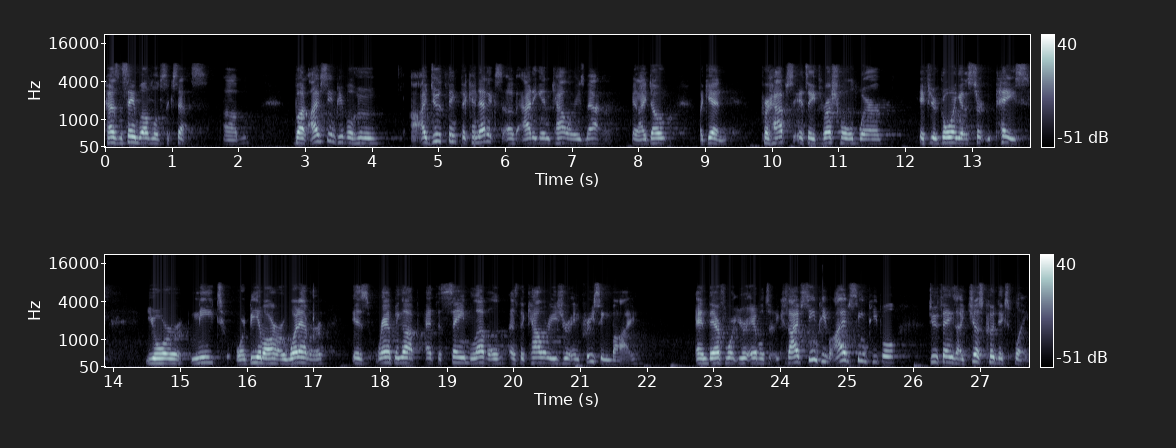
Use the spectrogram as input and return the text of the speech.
has the same level of success, um, but I've seen people who I do think the kinetics of adding in calories matter, and I don't. Again, perhaps it's a threshold where if you're going at a certain pace your NEAT or BMR or whatever is ramping up at the same level as the calories you're increasing by. And therefore you're able to because I've seen people I've seen people do things I just couldn't explain.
